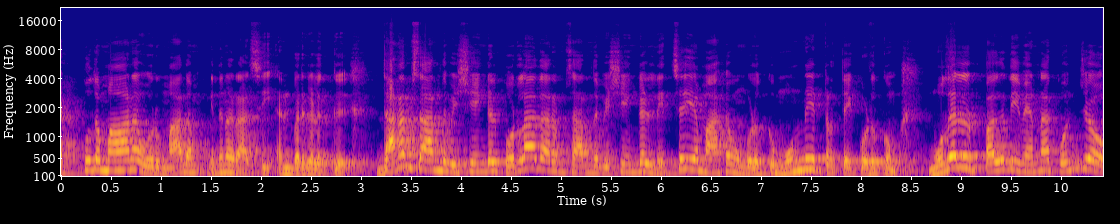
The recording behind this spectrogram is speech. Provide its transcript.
அற்புதமான ஒரு மாதம் மிதனராசி அன்பர்களுக்கு. தனம் சார்ந்த விஷயங்கள் பொருளாதாரம் சார்ந்த விஷயங்கள் நிச்சயமாக உங்களுக்கு முன்னேற்றத்தை கொடுக்கும். முதல் பகுதி வேணால் கொஞ்சம்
